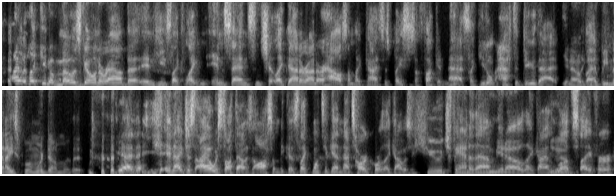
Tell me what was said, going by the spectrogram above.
I would like, you know, Mo's going around the, and he's like lighting incense and shit like that around our house. I'm like, guys, this place is a fucking mess. Like, you don't have to do that, you know. Like, but it'd be nice when we're done with it. yeah, and I just, I always thought that was awesome because, like, once again, that's hardcore. Like, I was a huge fan of them. You know, like I yeah. love Cipher,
